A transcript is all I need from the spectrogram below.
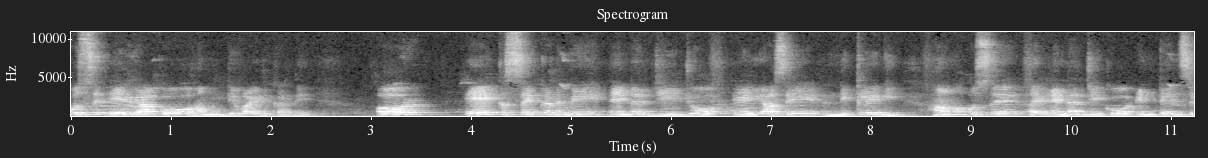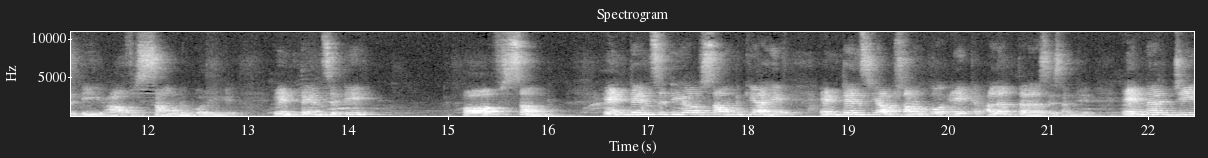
उस एरिया को हम डिवाइड कर दें। और एक सेकंड में एनर्जी जो एरिया से निकलेगी हम उस एनर्जी को इंटेंसिटी ऑफ़ साउंड बोलेंगे। Intensity of sound intensity of sound क्या है? इंटेंसिटी ऑफ़ साउंड को एक अलग तरह से समझे। Energy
